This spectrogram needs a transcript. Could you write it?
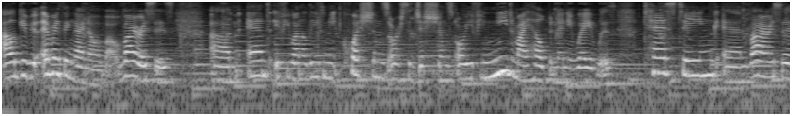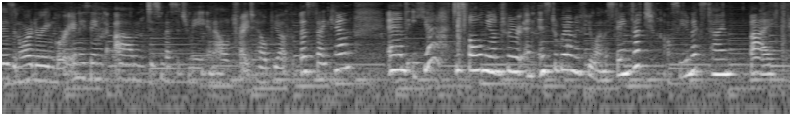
I'll give you everything I know about viruses. Um, and if you want to leave me questions or suggestions, or if you need my help in any way with testing and viruses and ordering or anything, um, just message and I'll try to help you out the best I can. And yeah, just follow me on Twitter and Instagram if you want to stay in touch. I'll see you next time. Bye.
